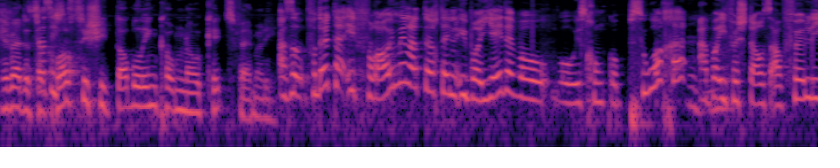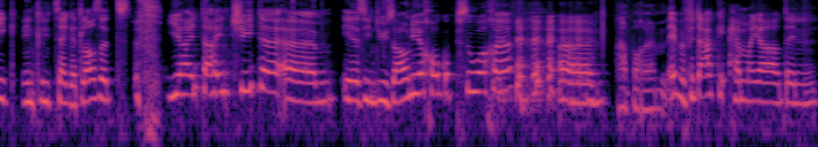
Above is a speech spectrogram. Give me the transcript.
Wir werden so Das ist es. klassische Double Income No Kids Family. Also von dort her, ich freue mich natürlich dann über jeden, der uns kommt besuchen Aber ich verstehe es auch völlig, wenn die Leute sagen, «Hört, ihr habt da entschieden, ähm, ihr seid uns auch nie besuchen. ähm, aber ähm, eben, für das haben wir ja den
